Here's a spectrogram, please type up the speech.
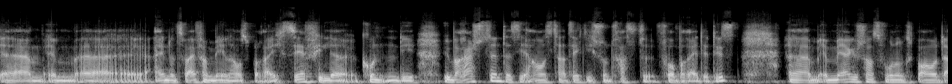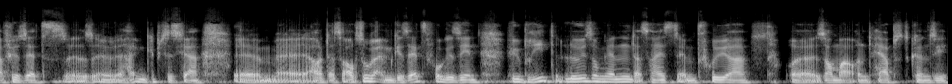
ähm, im äh, Ein- und Zweifamilienhausbereich sehr viele Kunden, die überrascht sind, dass ihr Haus tatsächlich schon fast vorbereitet ist. Ähm, Im Mehrgeschosswohnungsbau dafür setzt, äh, gibt es ja ähm, äh, auch das auch sogar im Gesetz vorgesehen Hybridlösungen. Das heißt im Frühjahr, äh, Sommer und Herbst können Sie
